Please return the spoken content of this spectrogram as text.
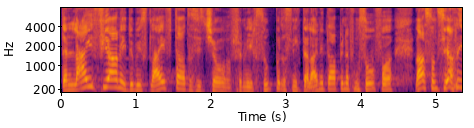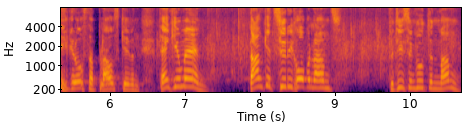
den Live, Jani, du bist live da, das ist schon für mich super, dass ich nicht alleine da bin auf dem Sofa. Lass uns Jani einen großen Applaus geben. Thank you, man. Danke, Zürich Oberland, für diesen guten Mann.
